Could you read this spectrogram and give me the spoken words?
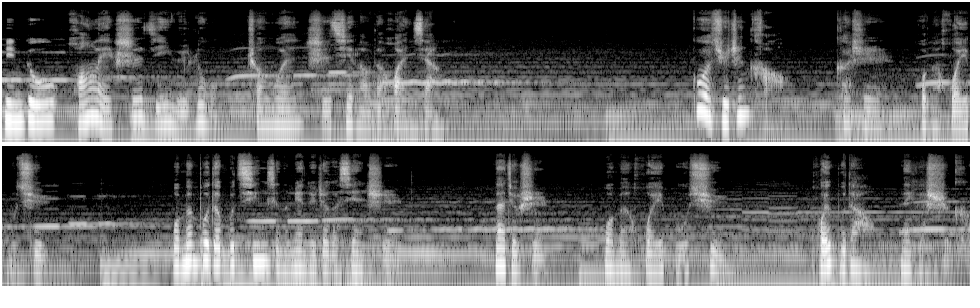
品读黄磊诗集语录重温十七楼的幻想。过去真好可是我们回不去。我们不得不清醒的面对这个现实那就是我们回不去回不到那个时刻。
